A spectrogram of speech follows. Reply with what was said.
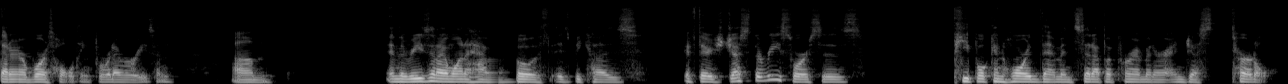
that are worth holding for whatever reason um and the reason i want to have both is because if there's just the resources people can hoard them and set up a perimeter and just turtle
